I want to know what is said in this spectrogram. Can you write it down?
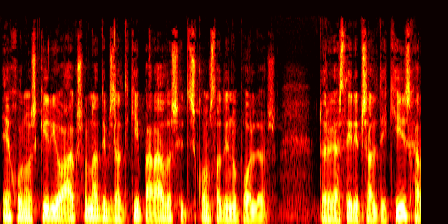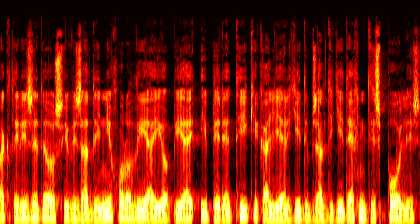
έχουν ως κύριο άξονα την ψαλτική παράδοση της Κωνσταντινούπολεως. Το εργαστήρι ψαλτικής χαρακτηρίζεται ως η βυζαντινή χοροδία η οποία υπηρετεί και καλλιεργεί την ψαλτική τέχνη της πόλης,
